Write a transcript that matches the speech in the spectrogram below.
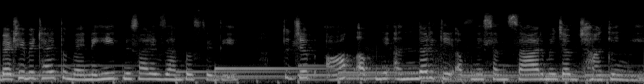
बैठे बैठाए तो मैंने ही इतने सारे एग्जाम्पल्स दे दिए। तो जब आप अपने अंदर के अपने संसार में जब झांकेंगी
